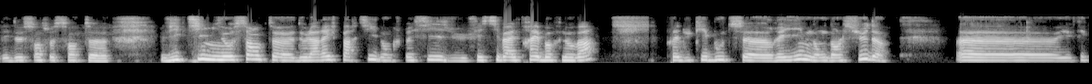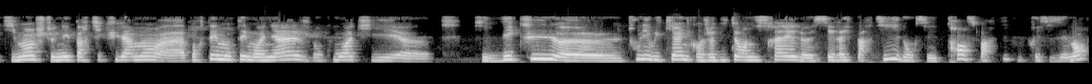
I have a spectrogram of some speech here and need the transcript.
des 260 victimes innocentes de la rave party, donc je précise du festival Tribe of Nova, près du kibbutz Reim, donc dans le sud. Euh, effectivement, je tenais particulièrement à apporter mon témoignage. Donc moi qui ai, euh, vécu euh, tous les week-ends quand j'habitais en Israël ces rave parties, donc c'est trans parties plus précisément.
